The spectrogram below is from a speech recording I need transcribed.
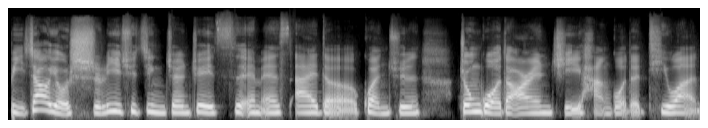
比较有实力去竞争这一次 MSI 的冠军，中国的 RNG、韩国的 T One，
